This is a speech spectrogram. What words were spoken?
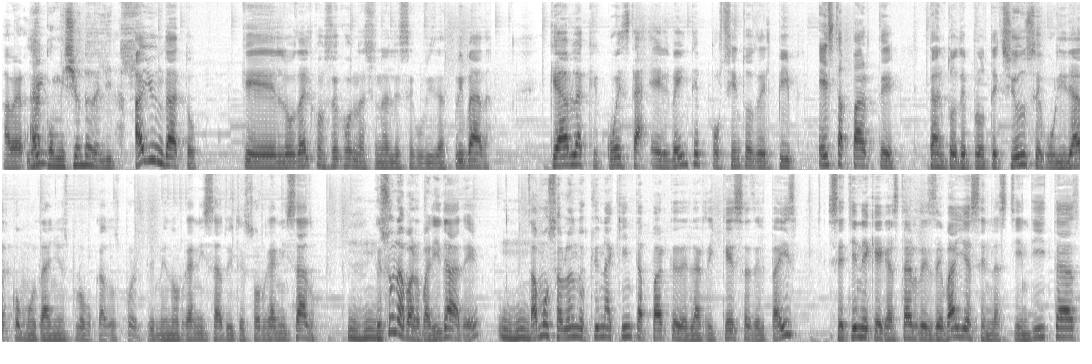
A ver, la hay- comisión de delitos. Hay un dato que lo da el Consejo Nacional de Seguridad Privada, que habla que cuesta el 20% del PIB. Esta parte, tanto de protección, seguridad, como daños provocados por el crimen organizado y desorganizado. Es una barbaridad, ¿eh? Estamos hablando que una quinta parte de la riqueza del país se tiene que gastar desde vallas en las tienditas,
